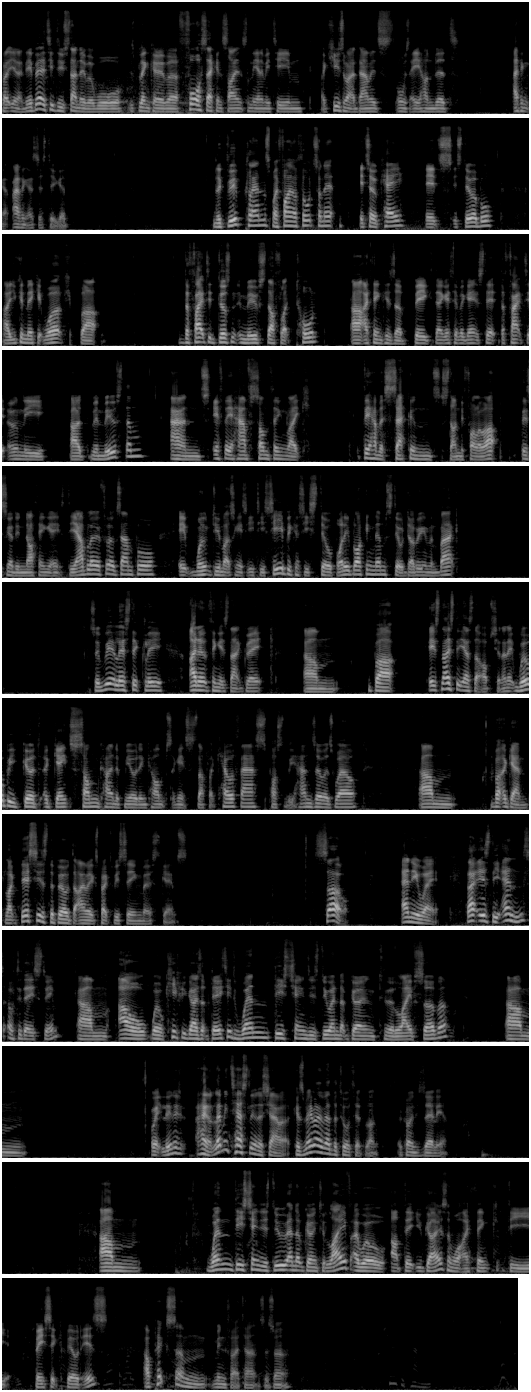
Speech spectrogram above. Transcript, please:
But you know, the ability to stand over wall, just blink over, four second silence on the enemy team, like huge amount of damage, almost 800. I think I think that's just too good. The group cleanse, my final thoughts on it. It's okay. It's it's doable. Uh, you can make it work, but the fact it doesn't remove stuff like taunt, uh, I think is a big negative against it. The fact it only uh, removes them, and if they have something like if they have a second stun to follow up, this is going to do nothing against Diablo, for example. It won't do much against ETC because he's still body blocking them, still Wing them back. So realistically, I don't think it's that great. Um, but it's nice that he has that option, and it will be good against some kind of Mjolnir comps, against stuff like Kael'thas, possibly Hanzo as well. Um, but again, like this is the build that I would expect to be seeing most games. So, anyway, that is the end of today's stream. Um, I'll will keep you guys updated when these changes do end up going to the live server. Um, wait, Luna, hang on. Let me test Luna Shower because maybe I read the tooltip wrong according to Zalia. Um, when these changes do end up going to live, I will update you guys on what I think the basic build is. I'll pick some Moonfire talents as well. Choose a talent.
